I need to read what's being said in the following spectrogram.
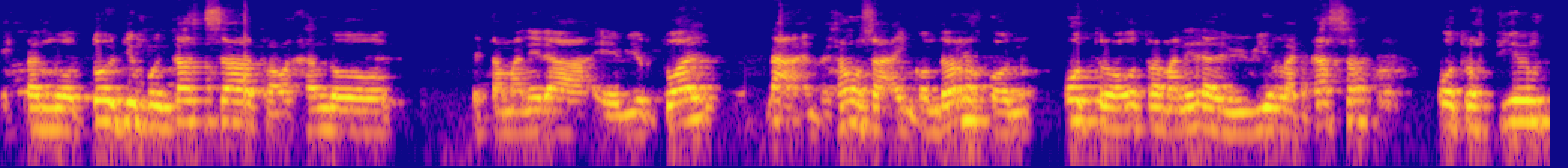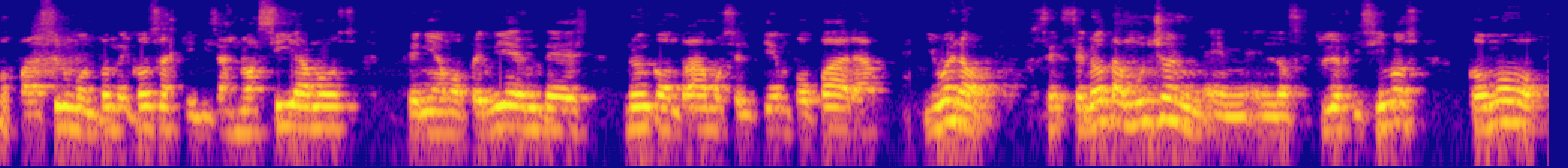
estando todo el tiempo en casa, trabajando de esta manera eh, virtual, nada, empezamos a encontrarnos con otro, otra manera de vivir la casa, otros tiempos para hacer un montón de cosas que quizás no hacíamos, teníamos pendientes, no encontrábamos el tiempo para. Y bueno, se, nota mucho en, los estudios que hicimos cómo,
